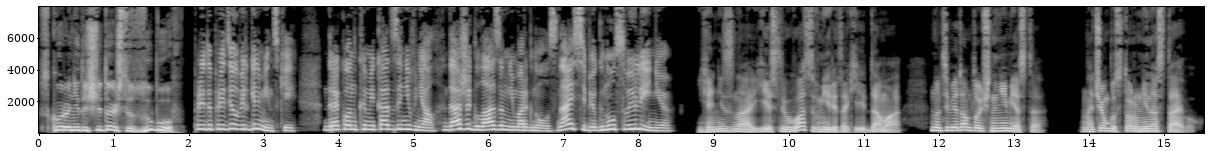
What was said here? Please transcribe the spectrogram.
«Скоро не досчитаешься зубов!» Предупредил Вильгельминский. Дракон Камикадзе не внял, даже глазом не моргнул, зная себе, гнул свою линию. «Я не знаю, есть ли у вас в мире такие дома, но тебе там точно не место. На чем бы Сторм не настаивал».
